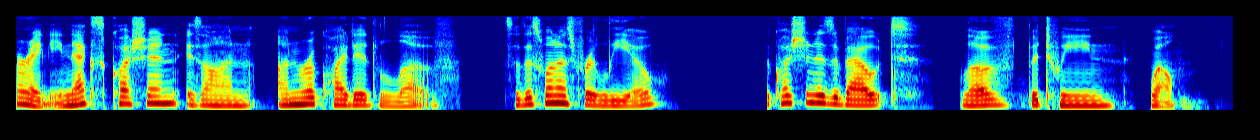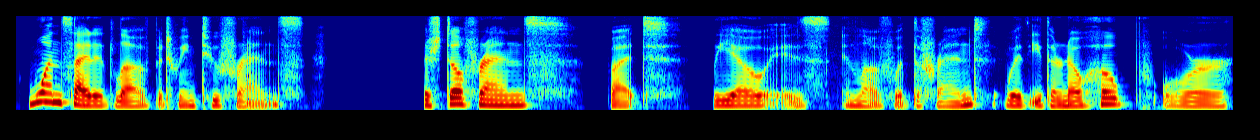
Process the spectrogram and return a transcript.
Alrighty, next question is on unrequited love. So this one is for Leo. The question is about love between, well, one sided love between two friends. They're still friends, but Leo is in love with the friend with either no hope or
